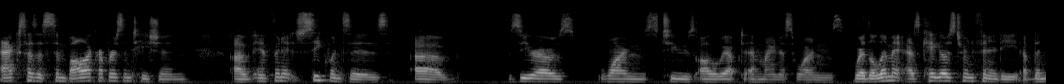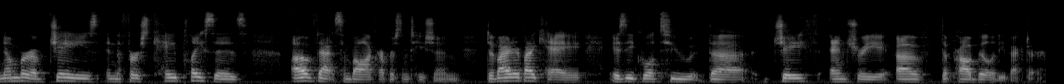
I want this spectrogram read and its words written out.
x has a symbolic representation of infinite sequences of zeros, ones, twos, all the way up to m minus ones, where the limit as k goes to infinity of the number of j's in the first k places of that symbolic representation divided by k is equal to the jth entry of the probability vector.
